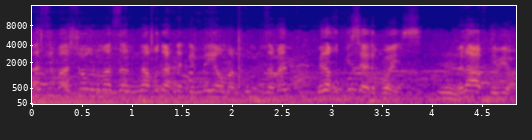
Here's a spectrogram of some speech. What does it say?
بس يبقى الشغل مثلا بناخد إحنا كمية ومركون زمان بناخد فيه سعر كويس. بنعرف نبيعه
